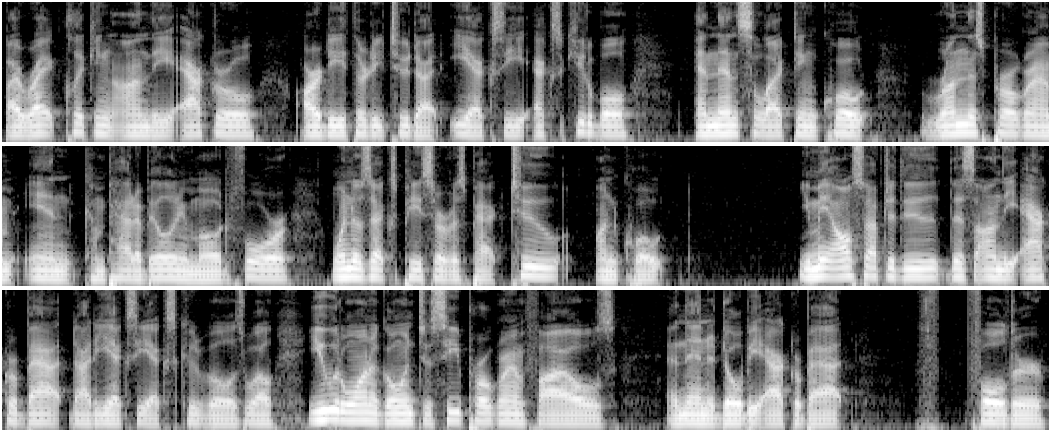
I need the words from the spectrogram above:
by right clicking on the acro rd32.exe executable and then selecting quote run this program in compatibility mode for Windows XP Service Pack 2 unquote. You may also have to do this on the acrobat.exe executable as well. You would want to go into C program files and then Adobe Acrobat folder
